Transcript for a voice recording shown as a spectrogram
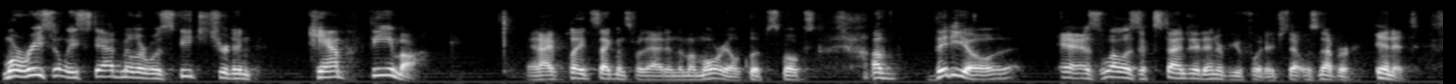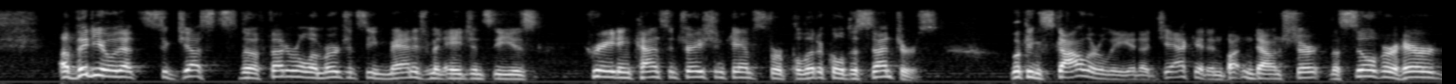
More recently, Stadtmiller was featured in Camp FEMA, and I've played segments for that in the memorial clips, folks, of video as well as extended interview footage that was never in it. A video that suggests the Federal Emergency Management Agency is creating concentration camps for political dissenters. Looking scholarly in a jacket and button down shirt, the silver haired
